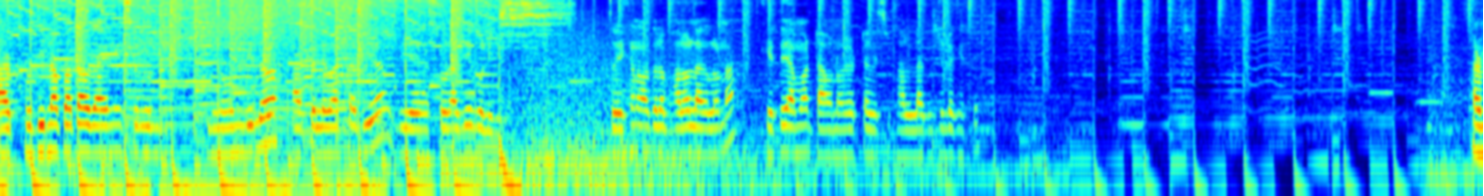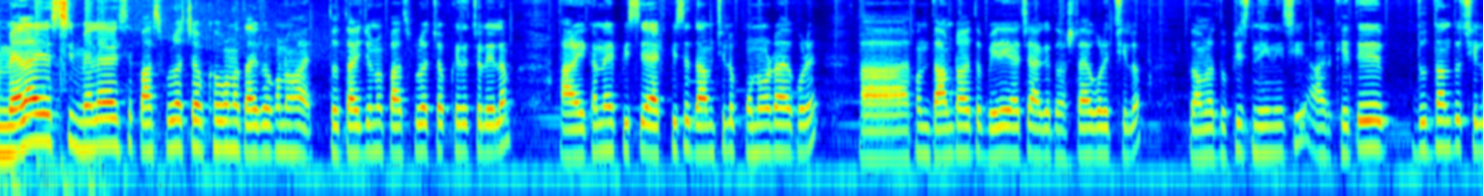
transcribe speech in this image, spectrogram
আর পুদিনা পাতাও দেয়নি, শুধু নুন দিল আর ফ্লেভারটা দিয়ে দিয়ে সোডা দিয়ে গলি দিল। তো এখানে অতটা ভালো লাগল না। খেতে আমার টাউন হলেরটা বেশি ভালো লাগছিল খেতে। আর মেলায় এসেছি, মেলায় এসে পাঁচপুরার চপ খাব না, তাই কখনো হয়। তো তাই জন্য পাঁচপুরার চপ খেতে চলে এলাম। আর এখানে পিসে এক পিসের দাম ছিল পনেরো টাকা করে। এখন দামটা হয়তো বেড়ে গেছে, আগে দশ টাকা করে ছিল। তো আমরা দু পিস নিয়ে নিয়েছি। আর খেতে দুর্দান্ত ছিল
